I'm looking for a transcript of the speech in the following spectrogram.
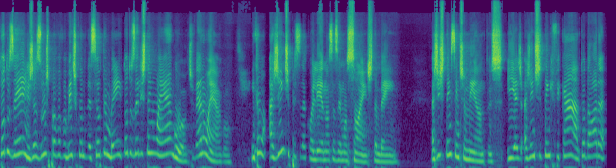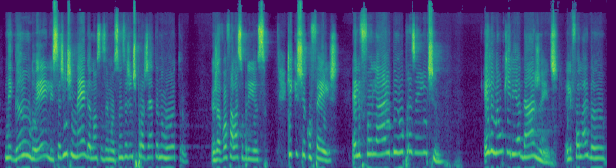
Todos eles, Jesus provavelmente quando desceu também, todos eles têm um ego, tiveram um ego. Então, a gente precisa colher nossas emoções também. A gente tem sentimentos e a, gente tem que ficar toda hora negando eles. Se a gente nega nossas emoções, a gente projeta no outro. Eu já vou falar sobre isso. O que, que Chico fez? Ele foi lá e deu o presente. Ele não queria dar, gente. Ele foi lá e deu.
